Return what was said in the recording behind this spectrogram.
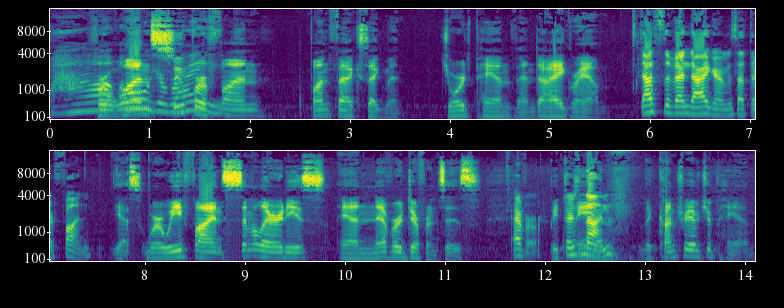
Wow. for one oh, super right. fun fun fact segment George Pan Venn diagram. That's the Venn diagram, is that they're fun. Yes, where we find similarities and never differences Ever. between There's none. the country of Japan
